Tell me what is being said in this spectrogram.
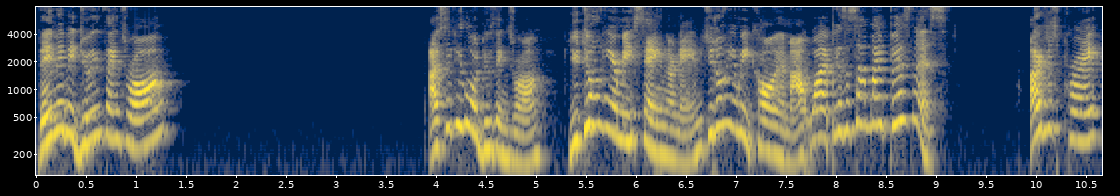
They may be doing things wrong. I see people who do things wrong. You don't hear me saying their names. You don't hear me calling them out. Why? Because it's not my business. I just pray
